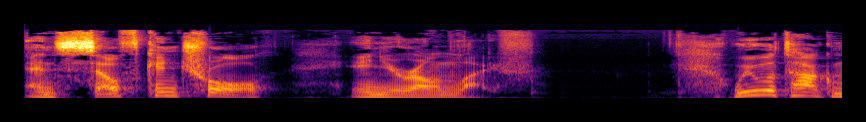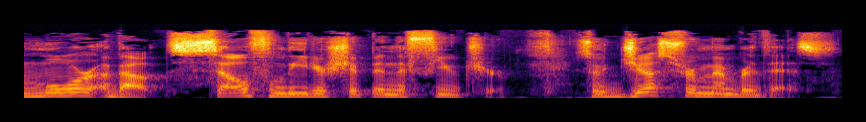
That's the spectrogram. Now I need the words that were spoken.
and self-control in your own life. We will talk more about self-leadership in the future. So just remember this.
